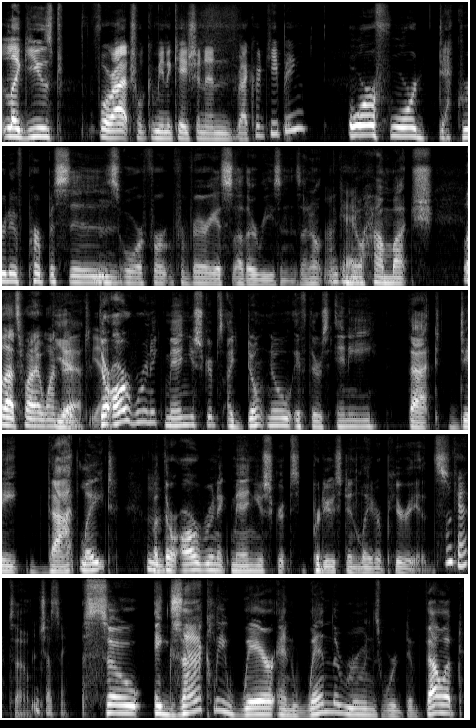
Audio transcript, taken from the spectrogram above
like used for actual communication and record keeping. or for decorative purposes or for, for various other reasons. I don't Hmm. Okay. know how much. Well, that's what I wondered. Yeah. There are runic manuscripts. I don't know if there's any that date that late, Hmm. but there are runic manuscripts produced in later periods. Okay. So, Interesting. so exactly where and when the runes were developed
